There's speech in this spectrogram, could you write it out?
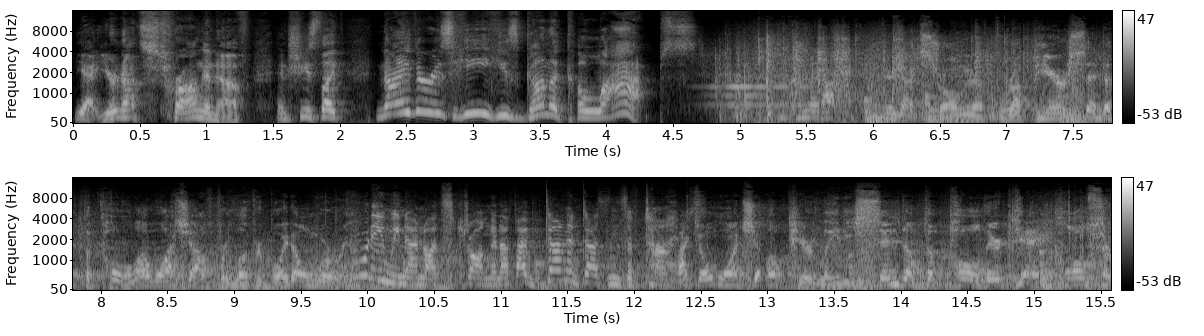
yeah, you're not strong enough. And she's like, neither is he. He's gonna collapse. You're not strong enough for up here. Send up the pole. I'll watch out for Loverboy. Don't worry. What do you mean I'm not strong enough? I've done it dozens of times. I don't want you up here, lady. Send up the pole. They're getting closer.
